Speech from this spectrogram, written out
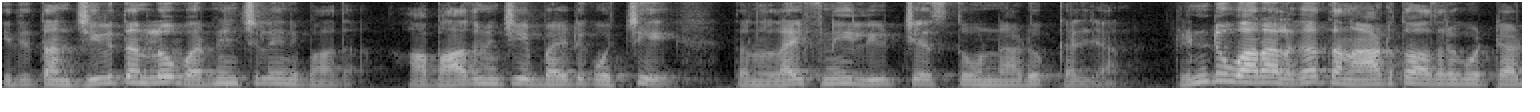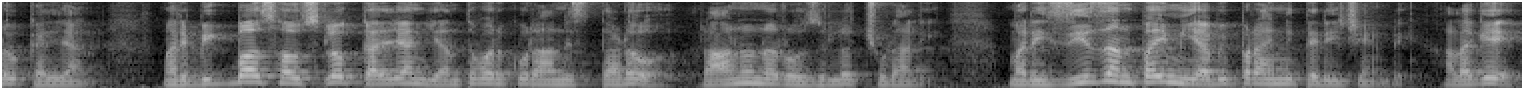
ఇది తన జీవితంలో వర్ణించలేని బాధ. ఆ బాధ నుంచి బయటకు వచ్చి తన లైఫ్ని లీడ్ చేస్తూ ఉన్నాడు కళ్యాణ్. రెండు వారాలుగా తన ఆటతో అదరగొట్టాడు కళ్యాణ్. మరి బిగ్ బాస్ హౌస్లో కళ్యాణ్ ఎంతవరకు రాణిస్తాడో రానున్న రోజుల్లో చూడాలి. మరి సీజన్పై మీ అభిప్రాయాన్ని తెలియజేయండి అలాగే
